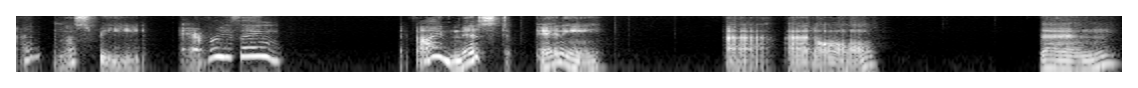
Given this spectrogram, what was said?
that must be everything. If I missed any uh, at all, then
